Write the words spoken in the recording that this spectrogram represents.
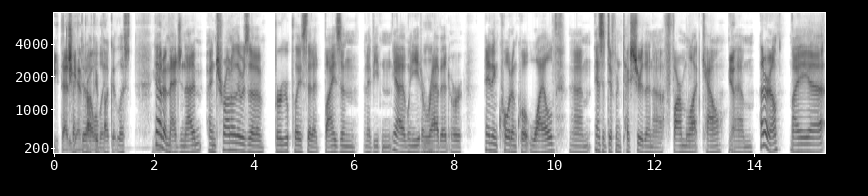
eat that Checked again. it off your bucket list. Yeah, Yeah. I'd imagine that. In, in Toronto, there was a burger place that had bison, and I've eaten. Yeah, when you eat a Mhm. rabbit or anything quote unquote wild, um, it has a different texture than a farm lot cow. Yeah. Um, I don't know. I uh,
